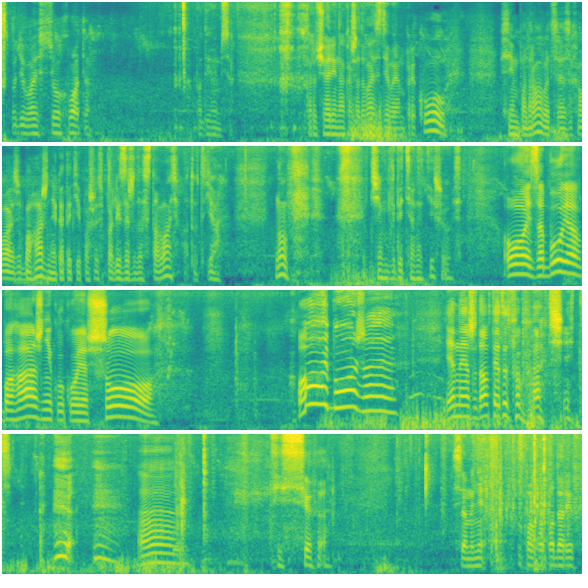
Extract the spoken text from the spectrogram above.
Сподіваюсь, цього хватить. Подивимося. Коротше, Аріна каже, давай зробимо прикол. Всім понравиться, я заховаюсь в багажник, а ти типа щось полізеш доставати, а тут я. Ну, чим би дитя не тішилось. Ой, забув я в багажнику кое-що. Ой, Боже! Я не ожидав тебе тут побачити. А, ти що? Все, мені папа подарив.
